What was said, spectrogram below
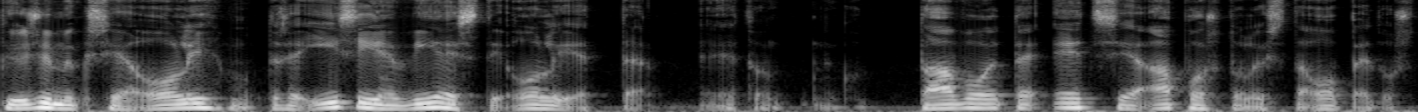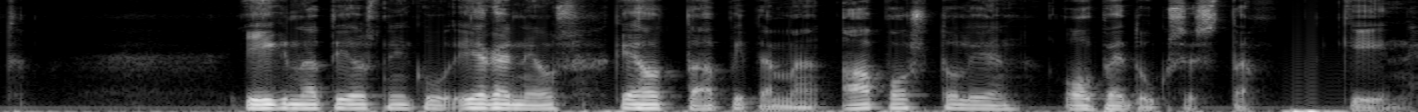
Kysymyksiä oli, mutta se isien viesti oli, että, että on niin tavoite etsiä apostolista opetusta. Ignatius, niin kuin Ireneus, kehottaa pitämään apostolien opetuksesta kiinni.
